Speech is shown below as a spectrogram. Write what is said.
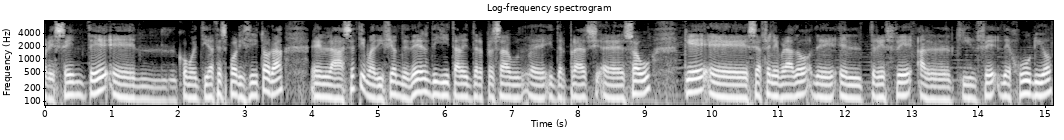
presente en, como entidad expositora en la séptima edición de DES Digital Enterprise, eh, Show que se ha celebrado del 13 al 15 de junio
